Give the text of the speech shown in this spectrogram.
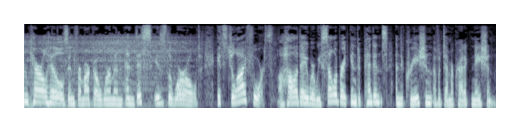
I'm Carol Hills in for Marco Werman, and this is The World. It's July 4th, a holiday where we celebrate independence and the creation of a democratic nation.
